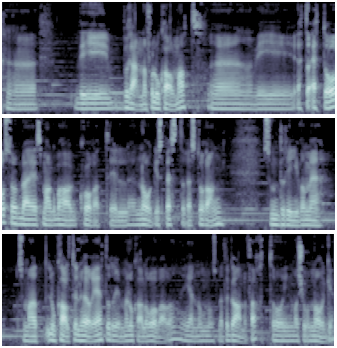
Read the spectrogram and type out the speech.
vi brenner for lokalmat. Eh, vi, etter ett år så ble Smak og behag kåra til Norges beste restaurant som driver med som har lokal tilhørighet og driver med lokale råvarer gjennom noe som heter Ganefart og Innovasjon Norge,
